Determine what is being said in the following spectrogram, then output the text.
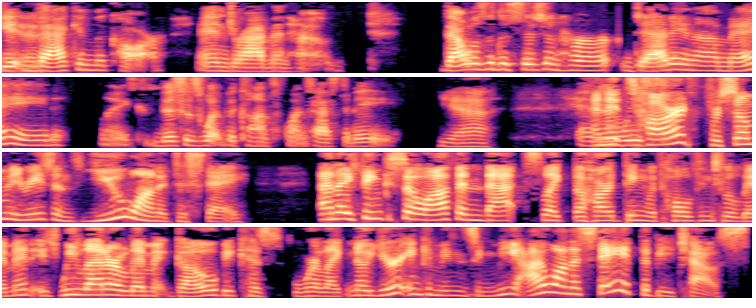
getting yeah. back in the car and driving home. That was a decision her daddy and I made. Like, this is what the consequence has to be. Yeah. And, and it's we, hard for so many reasons. You wanted to stay. And I think so often that's like the hard thing with holding to a limit is we let our limit go because we're like, no, you're inconveniencing me. I want to stay at the beach house,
